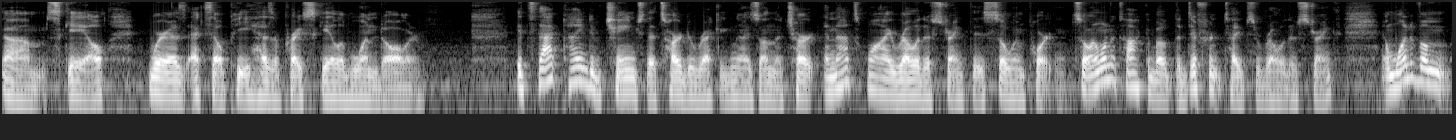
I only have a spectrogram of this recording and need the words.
um, scale, whereas XLP has a price scale of $1. It's that kind of change that's hard to recognize on the chart, and that's why relative strength is so important. So I want to talk about the different types of relative strength, and one of them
